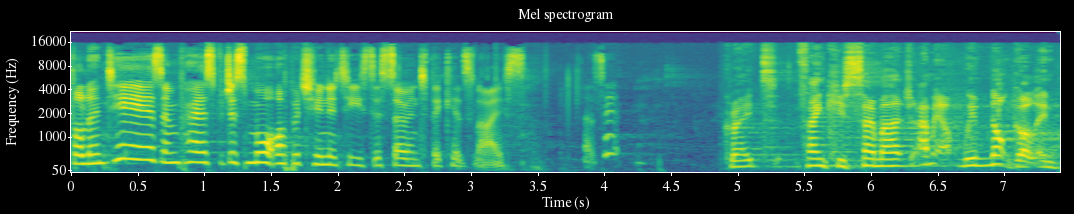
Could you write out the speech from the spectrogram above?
volunteers and prayers for just more opportunities to sow into the kids' lives. That's it. Great. Thank you so much. I mean, we've not got in,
